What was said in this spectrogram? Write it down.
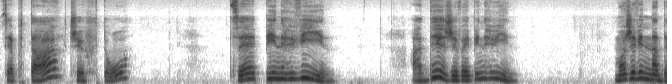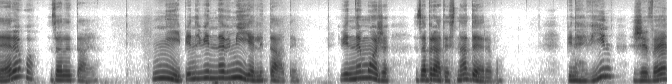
Це птах чи хто? Це пінгвін. А де живе пінгвін? Може, він на дерево залітає? Ні, пінгвін не вміє літати. Він не може забратись на дерево. Пінгвін живе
